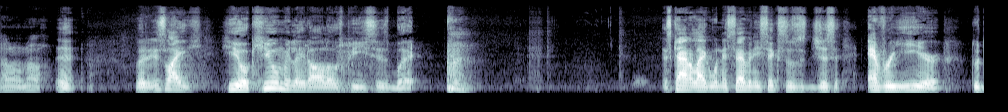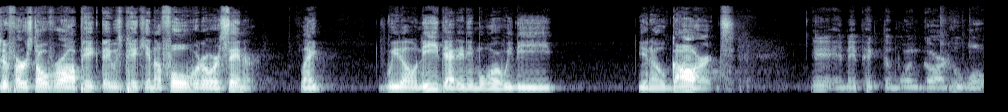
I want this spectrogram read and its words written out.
I don't know. Yeah. But it's like he'll accumulate all those pieces, but it's kind of like when the 76ers just every year with the first overall pick, they was picking a forward or a center. Like we don't need that anymore. We need, you know, guards. Yeah, and they picked the one guard who won't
